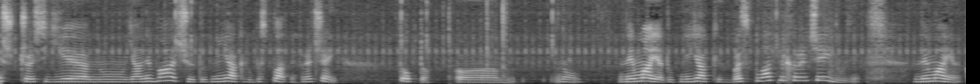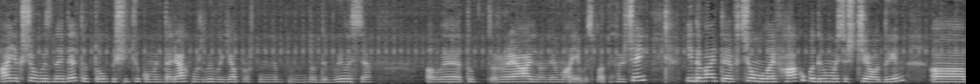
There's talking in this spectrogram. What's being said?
й щось є. Ну, я не бачу тут ніяких безплатних речей. Тобто, ем, ну, немає тут ніяких безплатних речей, друзі. Немає. А якщо ви знайдете, то пишіть у коментарях, можливо, я просто не додивилася. Але тут реально немає безплатних речей. І давайте в цьому лайфхаку подивимося ще один. А,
